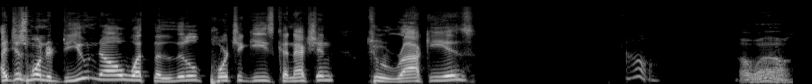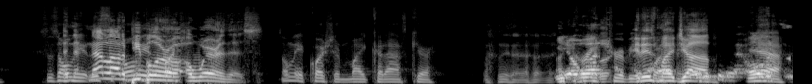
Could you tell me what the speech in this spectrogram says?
I just wondered, do you know what the little Portuguese connection to Rocky is? Oh, Oh wow! this is only, not this a lot of people are question- aware of this. It's only a question Mike could ask here. You know Great what? trivia It is my job. All Yeah. the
